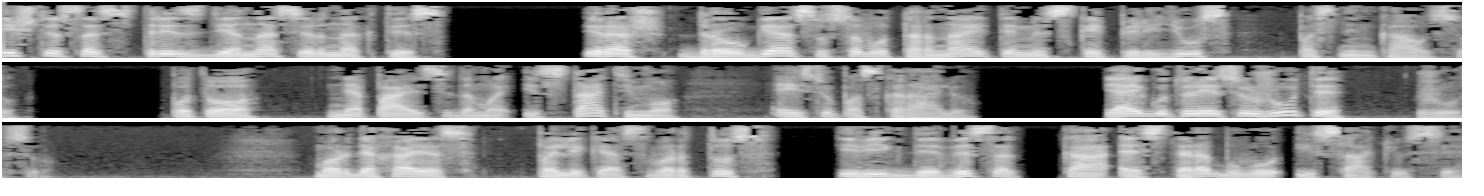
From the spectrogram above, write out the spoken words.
ištisas tris dienas ir naktis ir aš drauge su savo tarnaitėmis, kaip ir jūs, pasninkausiu. Po to, nepaisydama įstatymo, eisiu pas karalių. Jeigu turėsiu žūti, žūsiu. Mordechajas, palikęs vartus, įvykdė visą, ką Estera buvo įsakiusi.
